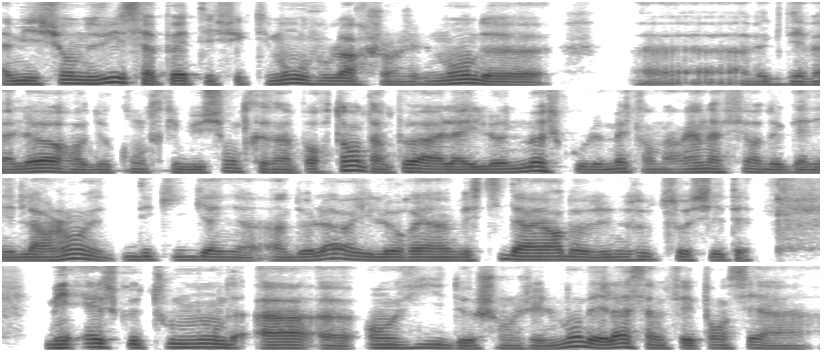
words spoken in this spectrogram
la mission de vie, ça peut être effectivement vouloir changer le monde avec des valeurs de contribution très importantes, un peu à la Elon Musk, où le mec en a rien à faire de gagner de l'argent, et dès qu'il gagne un dollar, il l'aurait investi derrière dans une autre société. Mais est-ce que tout le monde a envie de changer le monde? Et là, ça me fait penser à,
